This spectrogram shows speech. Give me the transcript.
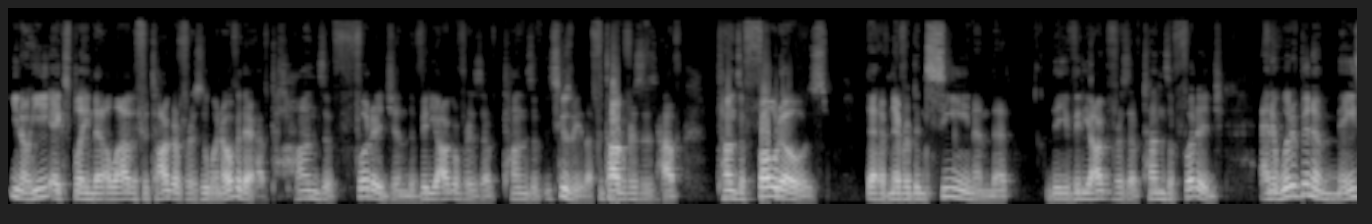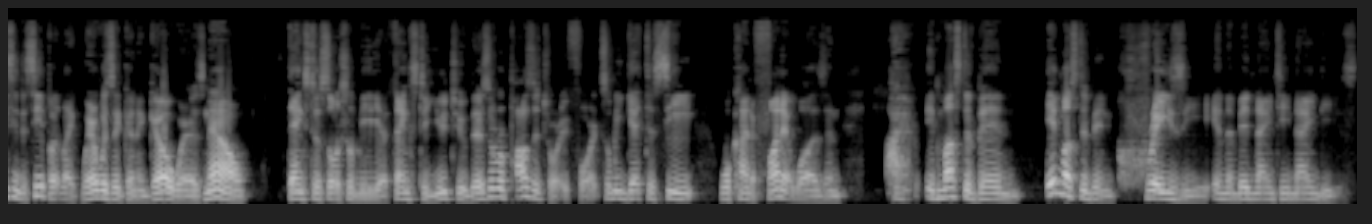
you know, he explained that a lot of the photographers who went over there have tons of footage, and the videographers have tons of. Excuse me, the photographers have tons of photos that have never been seen, and that the videographers have tons of footage. And it would have been amazing to see it, but like, where was it going to go? Whereas now, thanks to social media, thanks to YouTube, there's a repository for it, so we get to see what kind of fun it was, and I, it must have been it must have been crazy in the mid 1990s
